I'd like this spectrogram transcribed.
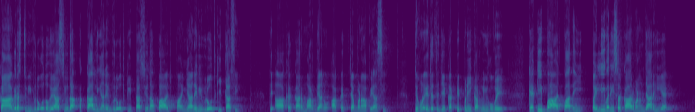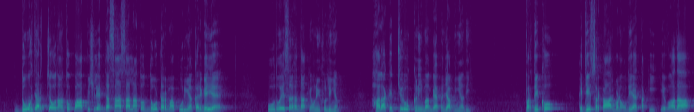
ਕਾਂਗਰਸ 'ਚ ਵੀ ਵਿਰੋਧ ਹੋਇਆ ਸੀ, ਉਹਦਾ ਅਕਾਲੀਆਂ ਨੇ ਵਿਰੋਧ ਕੀਤਾ ਸੀ, ਉਹਦਾ ਭਾਜਪਾਈਆਂ ਨੇ ਵੀ ਵਿਰੋਧ ਕੀਤਾ ਸੀ ਤੇ ਆਖਰਕਾਰ ਮਰਦਿਆਂ ਨੂੰ ਅੱਕ ਚੱਬਣਾ ਪਿਆ ਸੀ ਤੇ ਹੁਣ ਇਹਦੇ ਤੇ ਜੇਕਰ ਟਿੱਪਣੀ ਕਰਨੀ ਹੋਵੇ ਕਿ ਕੀ ਭਾਜਪਾ ਦੀ ਪਹਿਲੀ ਵਾਰੀ ਸਰਕਾਰ ਬਣਨ ਜਾ ਰਹੀ ਹੈ? 2014 ਤੋਂ ਪਾ ਪਿਛਲੇ 10 ਸਾਲਾਂ ਤੋਂ ਦੋ ਟਰਮਾਂ ਪੂਰੀਆਂ ਕਰ ਗਏ ਹੈ। ਉਦੋਂ ਇਹ ਸਰਹੱਦਾਂ ਕਿਉਂ ਨਹੀਂ ਖੁੱਲੀਆਂ? ਹਾਲਾਂਕਿ ਚਿਰੋਕਣੀ ਮੰਗ ਹੈ ਪੰਜਾਬੀਆਂ ਦੀ। ਪਰ ਦੇਖੋ ਕਿ ਜੇ ਸਰਕਾਰ ਬਣਾਉਂਦੇ ਆ ਤਾਂ ਕੀ ਇਹ ਵਾਅਦਾ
